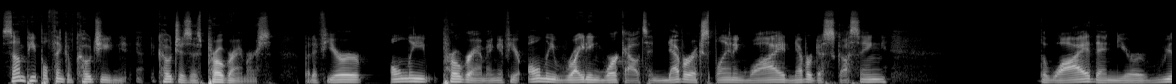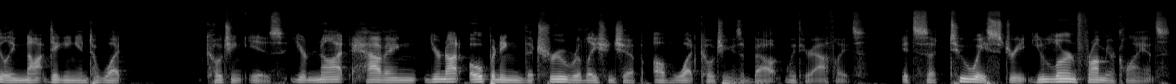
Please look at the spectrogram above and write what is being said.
Some people think of coaching coaches as programmers, but if you're only programming, if you're only writing workouts and never explaining why, never discussing the why, then you're really not digging into what coaching is. You're not having, you're not opening the true relationship of what coaching is about with your athletes. It's a two way street. You learn from your clients.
